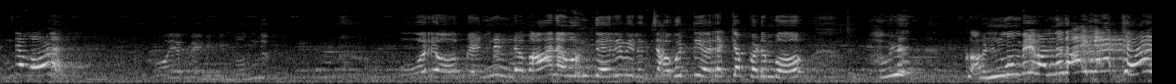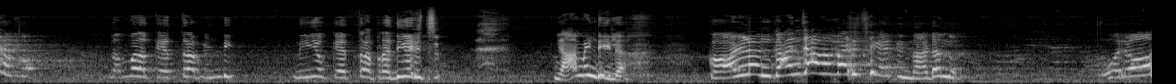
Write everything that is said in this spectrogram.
എന്റെ മോൾ. പോയപ്പോ എനിക്ക് നൊന്തു. ഓരോ പെണ്ണിന്റെ മാനവും തെരുവിൽ ചവിട്ടി ഒരക്കപ്പെടുമ്പോ അവൾ കൺമുമ്പിൽ വന്നതാ ഇങ്ങനെ കേളുമ്പോ. നമ്മളൊക്കെ എത്ര മിണ്ടി നീയൊക്കെ എത്ര പ്രതികരിച്ചു. ഞാൻ മിണ്ടിയില്ല. കൊള്ളം കഞ്ചാവും വലിച്ചു കയറ്റി നടന്നു. ഓരോ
